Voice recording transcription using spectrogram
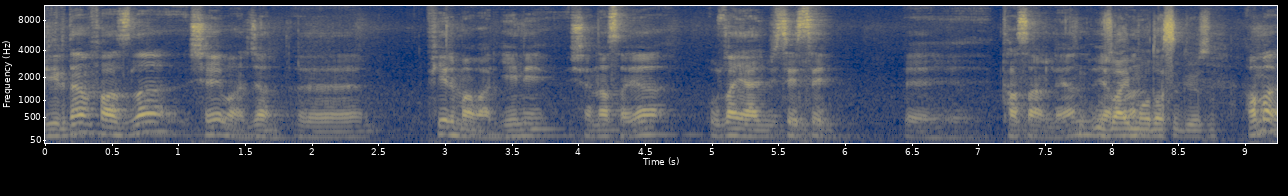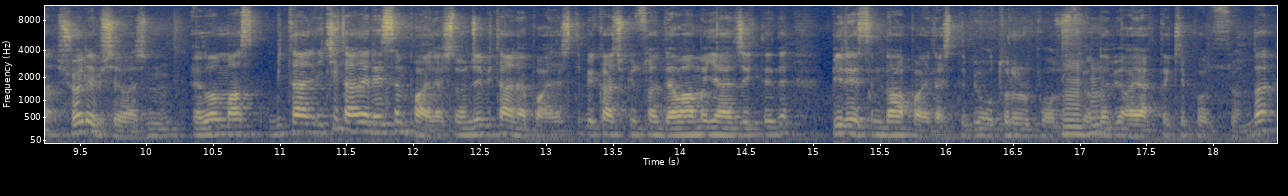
Birden fazla şey var Can. Ee, firma var. Yeni işte NASA'ya uzay elbisesi e, tasarlayan. Uzay yapan. modası diyorsun. Ama şöyle bir şey var. Şimdi Elon Musk bir tane iki tane resim paylaştı. Önce bir tane paylaştı. Birkaç gün sonra devamı gelecek dedi. Bir resim daha paylaştı. Bir oturur pozisyonda, Hı hı. bir ayaktaki pozisyonda.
